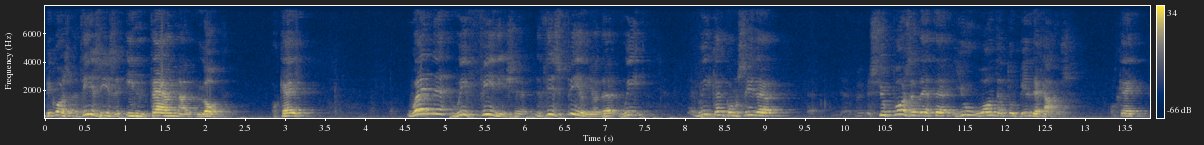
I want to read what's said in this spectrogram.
Because this is internal load. Okay? When we finish this period, we, we can consider, suppose that you wanted to build a house. Okay?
